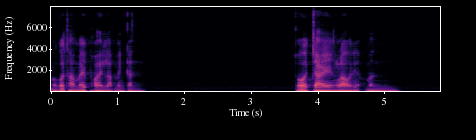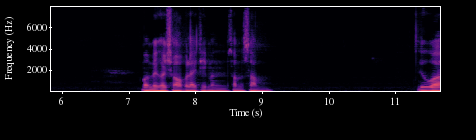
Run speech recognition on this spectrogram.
มันก็ทำให้พลอยหลับเหมือนกันเพราะใจของเราเนี่ยมัน มันไม่ค่อยชอบอะไรที่มันซ้ำๆหรือว่า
